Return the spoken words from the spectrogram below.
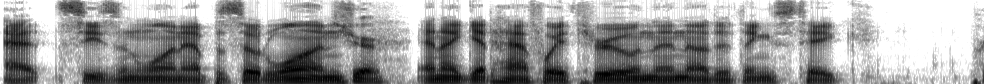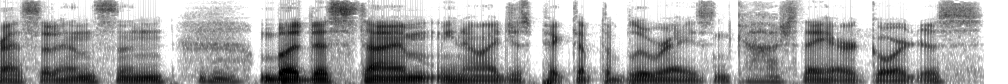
at season one, episode one, Sure. and I get halfway through, and then other things take precedence. And Mm-hmm. but this time, you know, I just picked up the Blu-rays, and gosh, they are gorgeous.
